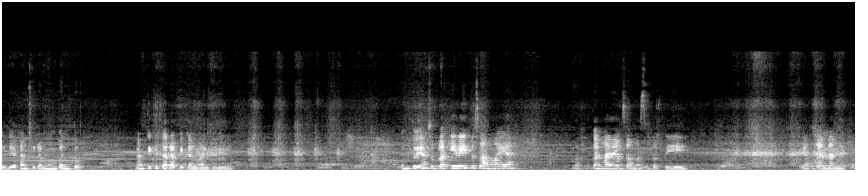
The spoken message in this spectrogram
itu dia kan sudah membentuk. Nanti kita rapikan lagi. Untuk yang sebelah kiri itu sama ya. Lakukan hal yang sama seperti yang kanan itu.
